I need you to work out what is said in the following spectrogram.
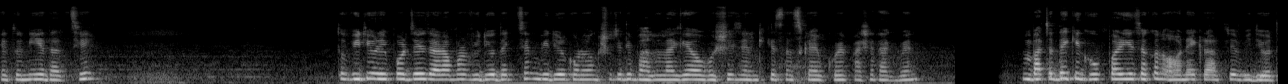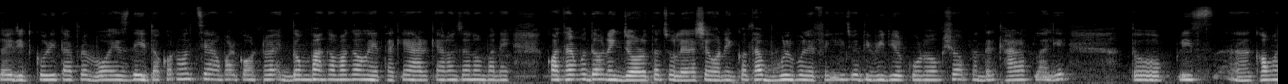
এ তো নিয়ে যাচ্ছি। তো ভিডিওর এই পর্যায়ে যারা আমার ভিডিও দেখছেন ভিডিওর কোনো অংশ যদি ভালো লাগে, অবশ্যই চ্যানেলটিকে সাবস্ক্রাইব করে পাশে থাকবেন। বাচ্চাদেরকে ঘুম পাড়িয়ে যখন অনেক রাত্রে ভিডিওটা এডিট করি, তারপরে ভয়েস দিই, তখন হচ্ছে আমার কণ্ঠ একদম ভাঙা ভাঙা হয়ে থাকে। আর কেন যেন মানে কথার মধ্যে অনেক জড়তা চলে আসে, অনেক কথা ভুল বলে ফেলি। যদি ভিডিওর কোনো অংশ আপনাদের খারাপ লাগে, তো প্লিজ ক্ষমা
